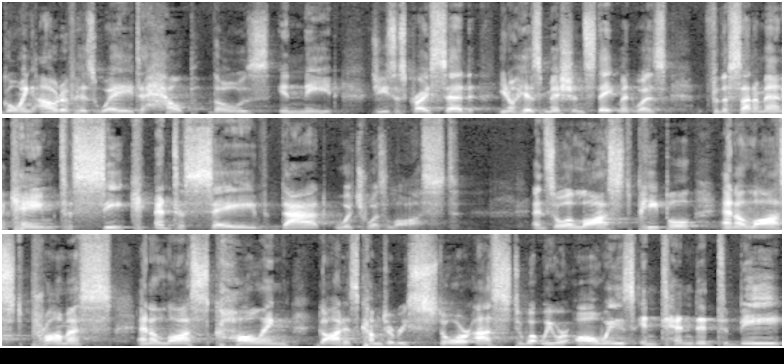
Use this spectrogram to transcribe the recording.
going out of his way to help those in need. Jesus Christ said, you know, his mission statement was, For the Son of Man came to seek and to save that which was lost. And so, a lost people and a lost promise and a lost calling, God has come to restore us to what we were always intended to be.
